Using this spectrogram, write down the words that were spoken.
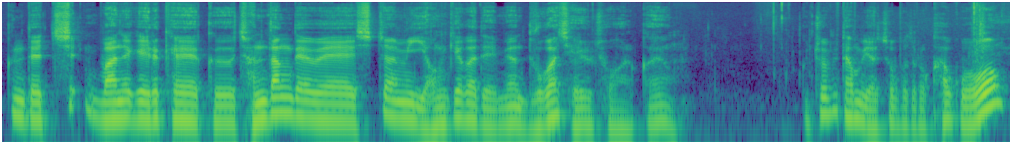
근데 만약에 이렇게 그 전당대회 시점이 연계가 되면 누가 제일 좋아할까요? 좀 이따 한번 여쭤보도록 하고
